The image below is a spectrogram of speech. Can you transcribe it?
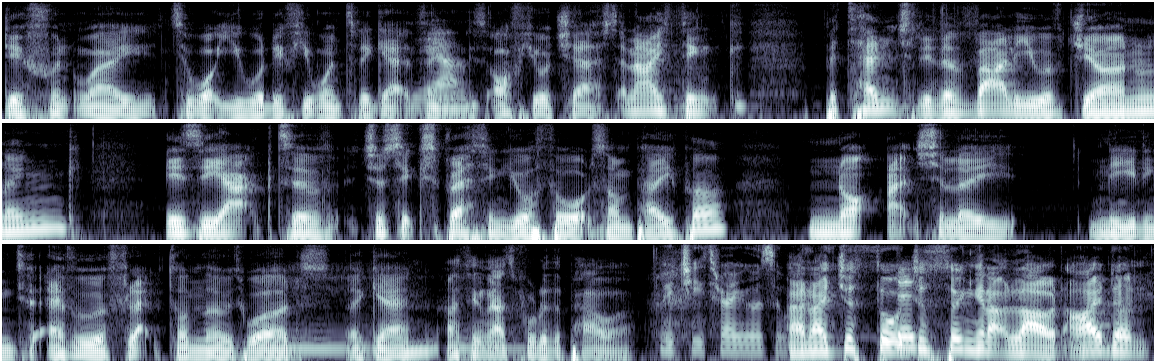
different way to what you would if you wanted to get things yeah. off your chest. And I think potentially the value of journaling is the act of just expressing your thoughts on paper, not actually needing to ever reflect on those words mm. again. I think that's probably the power. Would you throw yours away? And I just thought, just thinking out loud, I don't.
